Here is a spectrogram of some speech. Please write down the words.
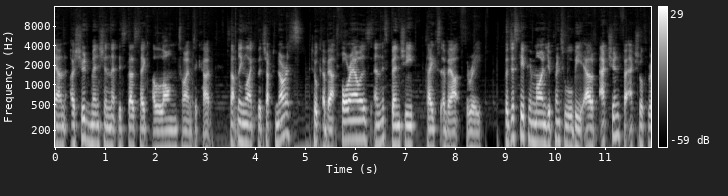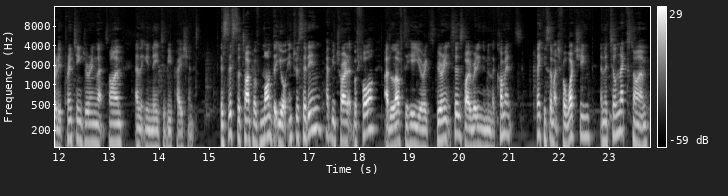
Now, I should mention that this does take a long time to cut. Something like the Chuck Norris took about four hours and this Benchy takes about three. So just keep in mind your printer will be out of action for actual 3D printing during that time and that you need to be patient. Is this the type of mod that you're interested in? Have you tried it before? I'd love to hear your experiences by reading them in the comments. Thank you so much for watching, and until next time,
